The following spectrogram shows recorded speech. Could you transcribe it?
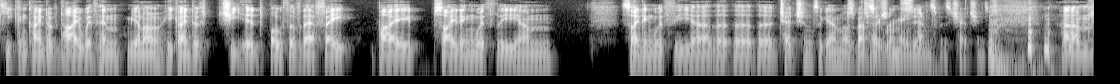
he can kind of die with him. You know, he kind of cheated both of their fate by siding with the um siding with the uh the the, the Chechens again. I was about to say Chechens, yeah. Romanians, but it's Chechens. um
